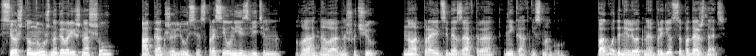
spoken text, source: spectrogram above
«Все, что нужно, говоришь, нашел? А как же Люся?» – спросил он язвительно. «Ладно, ладно, шучу но отправить тебя завтра никак не смогу. Погода нелетная, придется подождать.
